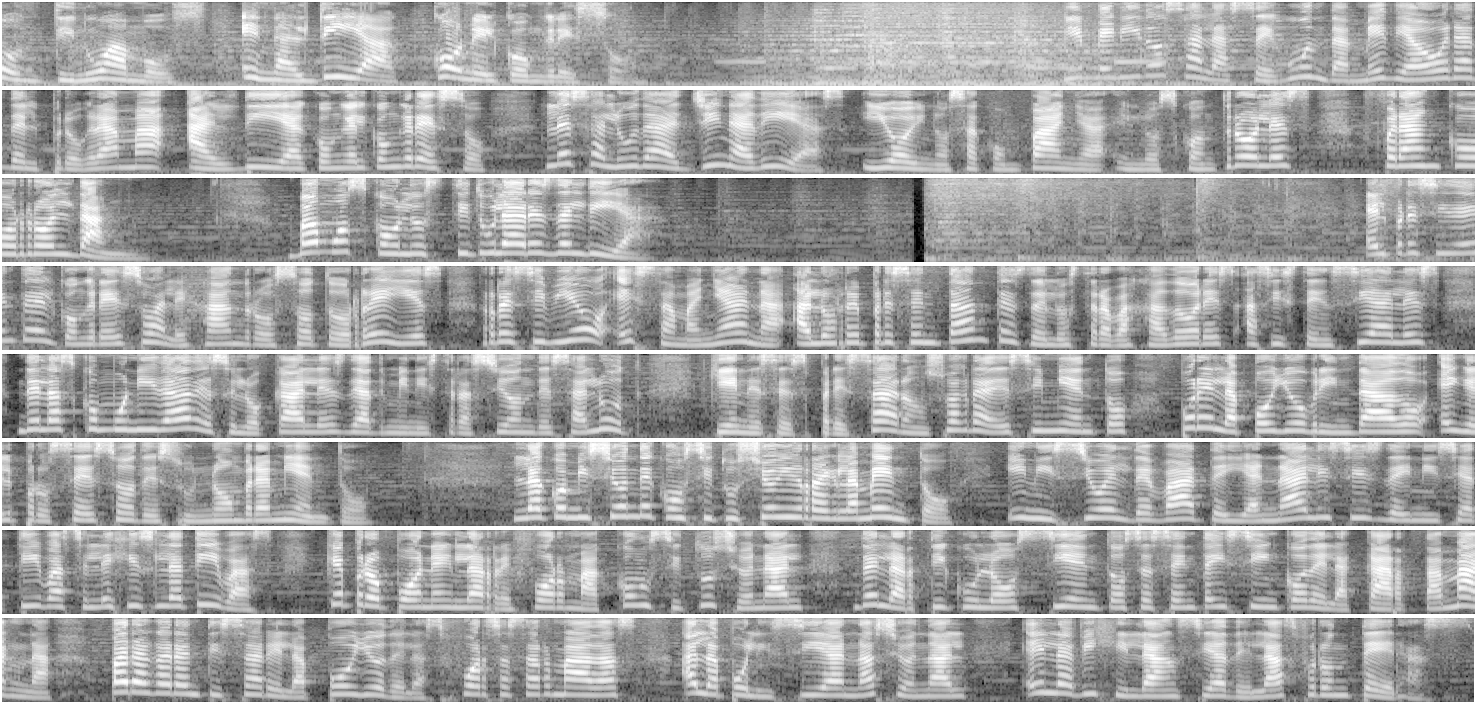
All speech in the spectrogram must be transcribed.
Continuamos en Al día con el Congreso. Bienvenidos a la segunda media hora del programa Al día con el Congreso. Les saluda Gina Díaz y hoy nos acompaña en los controles Franco Roldán. Vamos con los titulares del día. El presidente del Congreso, Alejandro Soto Reyes, recibió esta mañana a los representantes de los trabajadores asistenciales de las comunidades locales de administración de salud, quienes expresaron su agradecimiento por el apoyo brindado en el proceso de su nombramiento. La Comisión de Constitución y Reglamento inició el debate y análisis de iniciativas legislativas que proponen la reforma constitucional del artículo 165 de la Carta Magna para garantizar el apoyo de las Fuerzas Armadas a la Policía Nacional en la vigilancia de las fronteras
